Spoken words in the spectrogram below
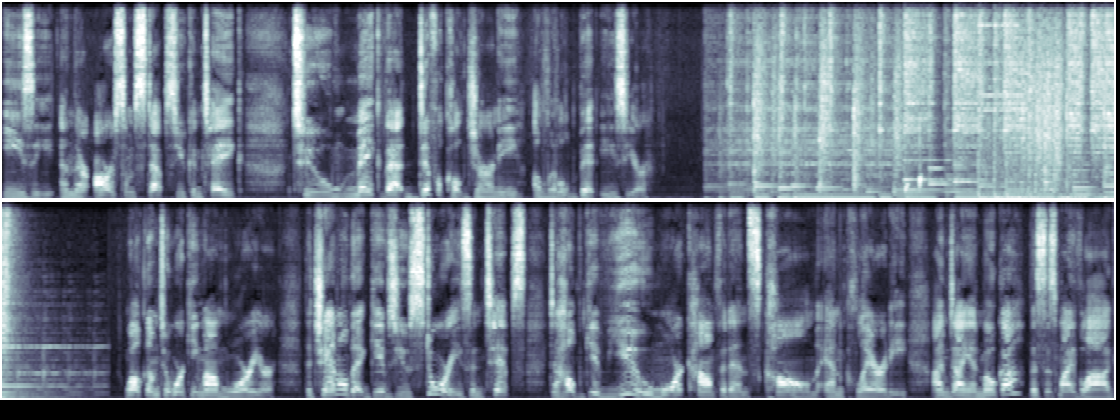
easy. And there are some steps you can take to make that difficult journey a little bit easier. Welcome to Working Mom Warrior, the channel that gives you stories and tips to help give you more confidence, calm, and clarity. I'm Diane Mocha. This is my vlog,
